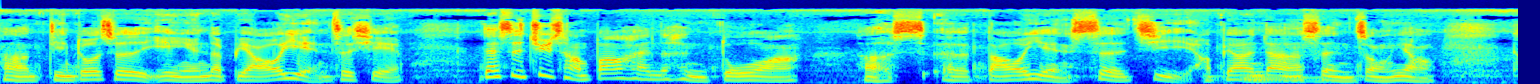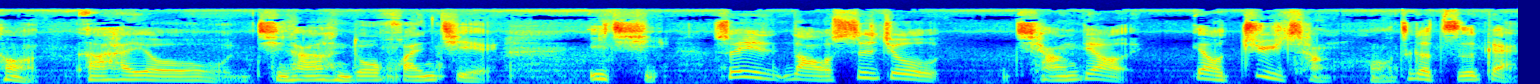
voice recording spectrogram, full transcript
啊，顶多是演员的表演这些，但是剧场包含的很多啊。呃，呃，导演设计和表演当然是很重要，好，啊，还有其他很多环节一起，所以老师就强调要剧场哦，这个质感。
